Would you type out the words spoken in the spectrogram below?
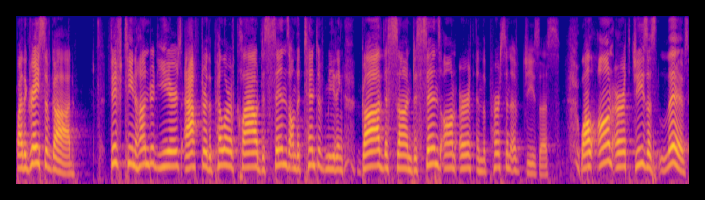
By the grace of God, 1500 years after the pillar of cloud descends on the tent of meeting, God the Son descends on earth in the person of Jesus. While on earth, Jesus lives,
